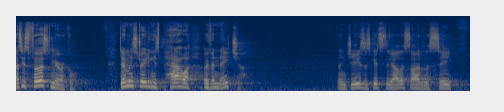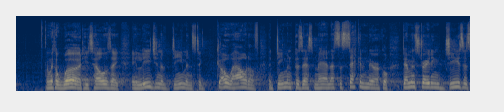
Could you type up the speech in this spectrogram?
That's his first miracle, demonstrating his power over nature. And Jesus gets to the other side of the sea, and with a word, he tells a, a legion of demons to go out of a demon possessed man. That's the second miracle, demonstrating Jesus'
